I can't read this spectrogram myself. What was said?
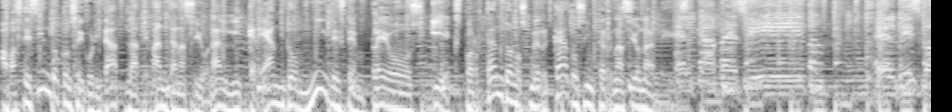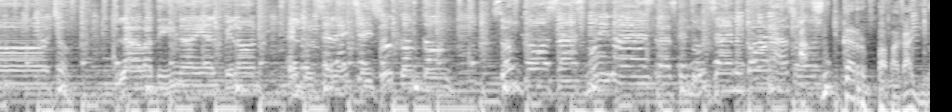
abasteciendo con seguridad la demanda nacional, creando miles de empleos y exportando a los mercados internacionales. El cafecito, el bizcocho, la batida y el filón, el dulce leche y su concón. Son cosas muy nuestras que endulzan el corazón. Azúcar papagayo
